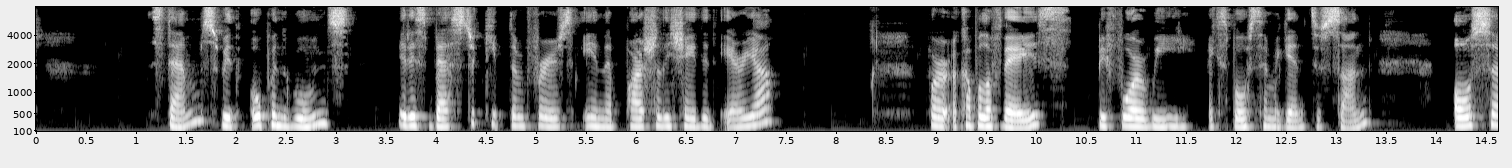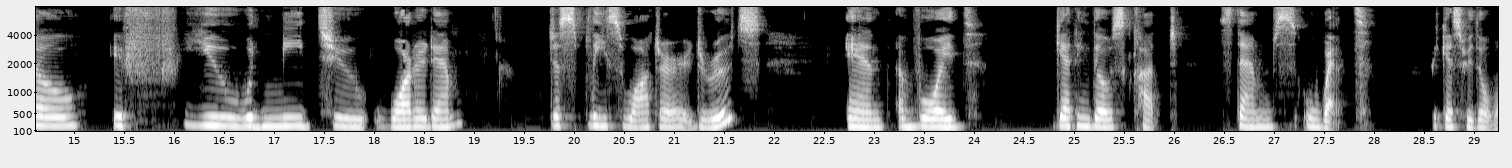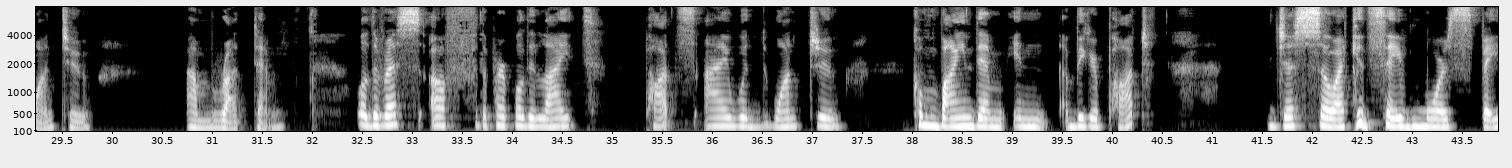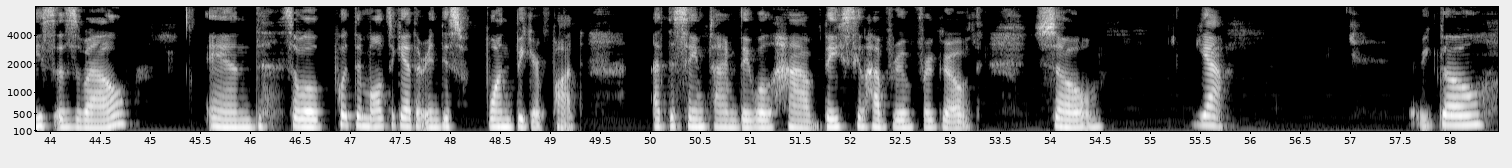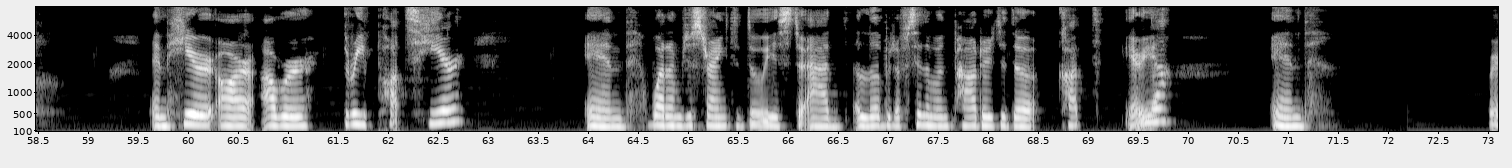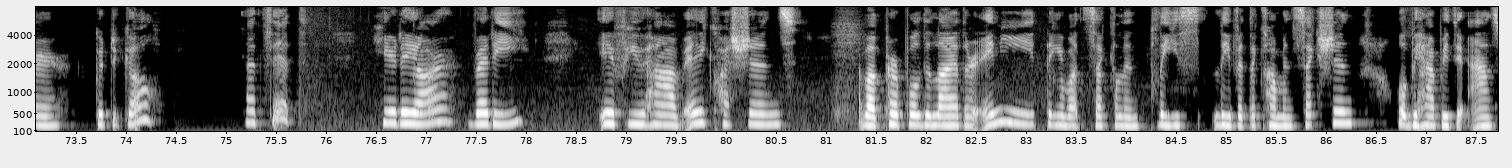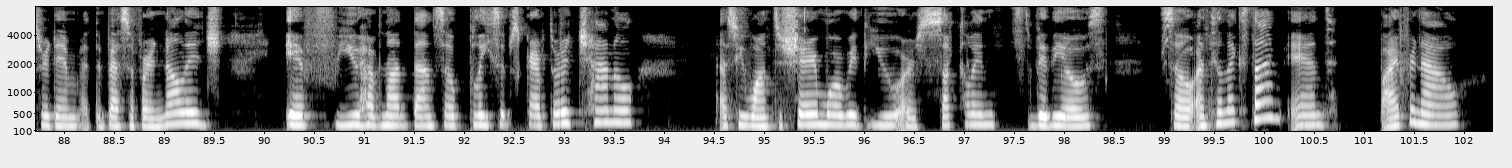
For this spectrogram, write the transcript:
stems with open wounds, it is best to keep them first in a partially shaded area for a couple of days before we expose them again to sun. Also, if you would need to water them, just please water the roots and avoid getting those cut stems wet because we don't want to um, rot them. Well, the rest of the Purple Delight pots, I would want to combine them in a bigger pot just so I could save more space as well. And so we'll put them all together in this one bigger pot. At the same time, they will have, they still have room for growth. So, yeah. There we go. And here are our three pots here and what I'm just trying to do is to add a little bit of cinnamon powder to the cut area and we're good to go that's it here they are ready if you have any questions about purple delight or anything about succulent please leave it the comment section we'll be happy to answer them at the best of our knowledge if you have not done so, please subscribe to our channel as we want to share more with you our succulent videos. So until next time and bye for now.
